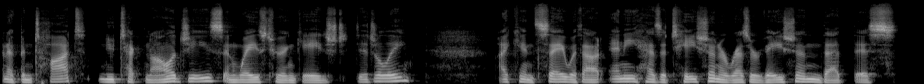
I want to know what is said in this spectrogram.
and I've been taught new technologies and ways to engage digitally. I can say without any hesitation or reservation that this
